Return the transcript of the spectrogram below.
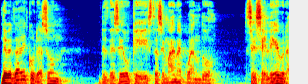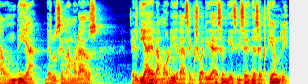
De verdad, de corazón, les deseo que esta semana, cuando se celebra un día de los enamorados, el Día del Amor y de la Sexualidad es el 16 de septiembre.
